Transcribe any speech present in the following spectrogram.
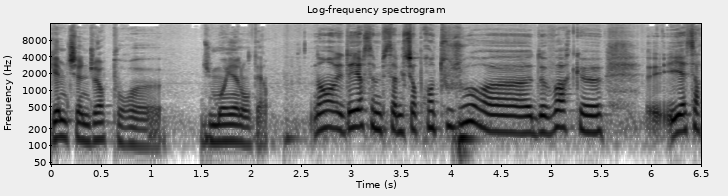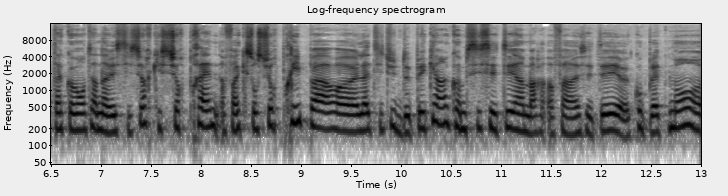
game changer pour du moyen long terme? Non, et d'ailleurs, ça me, ça me surprend toujours euh, de voir que euh, il y a certains commentaires d'investisseurs qui surprennent, enfin, qui sont surpris par euh, l'attitude de Pékin, comme si c'était un, enfin, c'était euh, complètement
